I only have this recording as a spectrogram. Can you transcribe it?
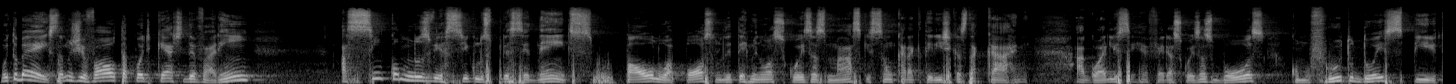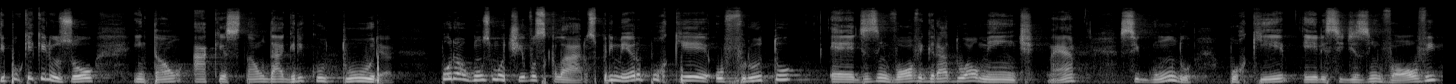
Muito bem, estamos de volta, podcast Devarim. Assim como nos versículos precedentes, Paulo, o apóstolo, determinou as coisas más que são características da carne. Agora ele se refere às coisas boas como fruto do Espírito. E por que, que ele usou, então, a questão da agricultura? Por alguns motivos claros. Primeiro, porque o fruto é, desenvolve gradualmente. Né? Segundo, porque ele se desenvolve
